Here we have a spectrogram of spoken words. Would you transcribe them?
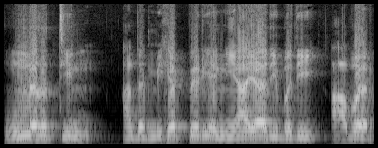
உன்னதத்தின் அந்த மிகப்பெரிய நியாயாதிபதி அவர்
